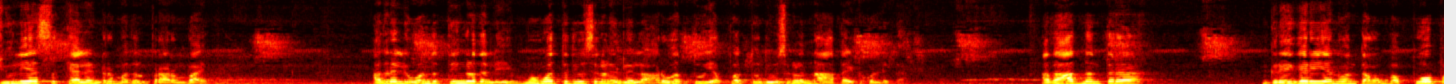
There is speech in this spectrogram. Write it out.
ಜೂಲಿಯಸ್ ಕ್ಯಾಲೆಂಡರ್ ಮೊದಲು ಪ್ರಾರಂಭ ಆಯಿತು. ಅದರಲ್ಲಿ ಒಂದು ತಿಂಗಳಲ್ಲಿ ಮೂವತ್ತು ದಿವಸಗಳಿರಲಿಲ್ಲ, ಅರುವತ್ತು, ಎಪ್ಪತ್ತು ದಿವಸಗಳನ್ನು ಆತ ಇಟ್ಕೊಂಡಿದ್ದ ಅದಾದ ನಂತರ ಗ್ರೆಗರಿ ಅನ್ನುವಂಥ ಒಬ್ಬ ಪೋಪ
